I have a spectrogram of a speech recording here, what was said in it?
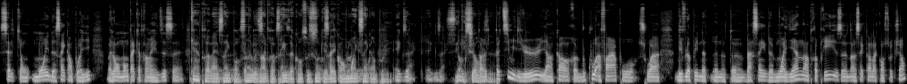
celles qui ont moins de 5 employés, ben là, on monte à 90. 85, euh, des entreprises de construction au Québec ont moins de 5 employés. Exact, exact. Donc, c'est un petit milieu. Il y a encore beaucoup à faire pour soit développer notre, bassin de moyennes entreprises dans le secteur de la construction.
